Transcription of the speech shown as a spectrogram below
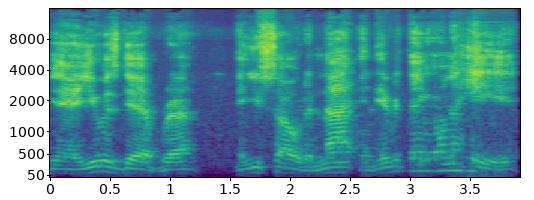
Yeah, you was there, bruh. And you saw the knot and everything on the head,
